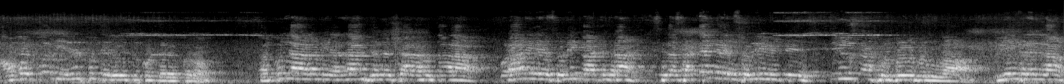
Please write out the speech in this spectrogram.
அவ்வப்போது எதிர்ப்பு தெரிவித்துக் கொண்டிருக்கிறோம். ரப்புல் ஆலமீன் அல்லாஹ் ஜல்லஷானஹு தஆலா குர்ஆனிலே சொல்லி காட்டுகிறான். சில சட்டங்களை சொல்லிவிட்டு தில்கா ஹுதூதுல்லாஹ் இவைகளெல்லாம்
